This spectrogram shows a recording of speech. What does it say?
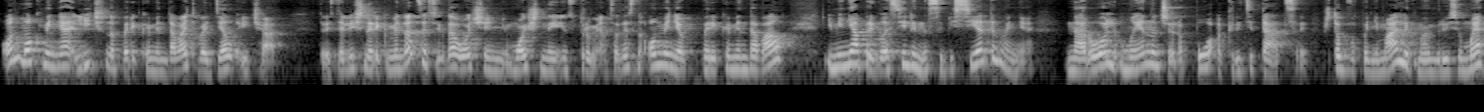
он мог меня лично порекомендовать в отдел HR. То есть личная рекомендация всегда очень мощный инструмент. Соответственно, он меня порекомендовал, и меня пригласили на собеседование – на роль менеджера по аккредитации. Чтобы вы понимали, в моем резюме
